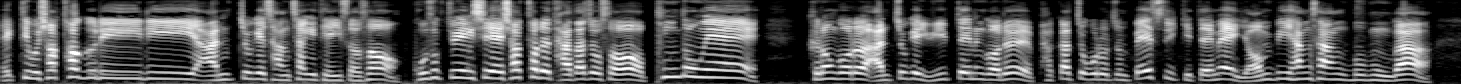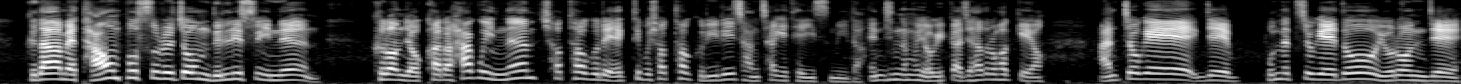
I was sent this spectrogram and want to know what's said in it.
액티브 셔터 그릴이 안쪽에 장착이 돼 있어서 고속 주행 시에 셔터를 닫아줘서 풍동에 그런 거를 안쪽에 유입되는 거를 바깥쪽으로 좀 뺄 수 있기 때문에 연비 향상 부분과 그 다음에 다운포스를 좀 늘릴 수 있는 그런 역할을 하고 있는 셔터 그릴, 액티브 셔터 그릴이 장착이 돼 있습니다. 엔진룸은 여기까지 하도록 할게요. 안쪽에 이제 본네트 쪽에도 요런 이제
